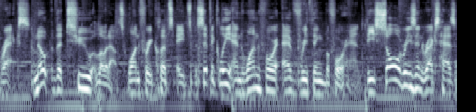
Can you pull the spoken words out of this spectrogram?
Rex. Note the two loadouts, one for Eclipse 8 specifically, and one for everything beforehand. The sole reason Rex has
